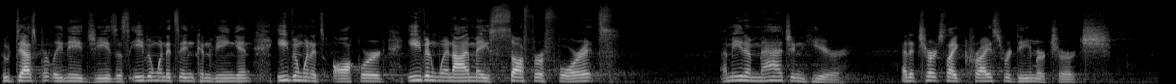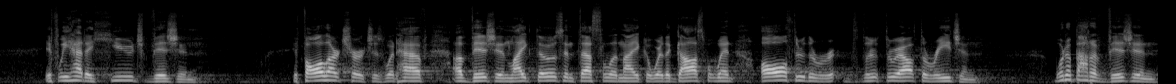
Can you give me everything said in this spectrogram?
who desperately need Jesus, even when it's inconvenient, even when it's awkward, even when I may suffer for it. I mean, imagine here at a church like Christ Redeemer Church, if we had a huge vision, if all our churches would have a vision like those in Thessalonica, where the gospel went all through the, throughout the region. What about a vision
